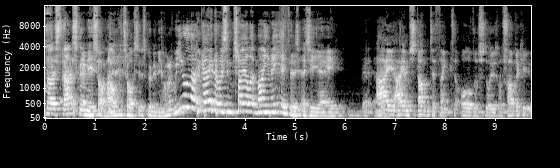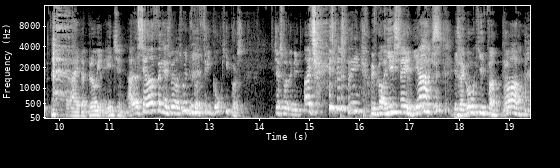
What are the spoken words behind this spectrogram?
that's that's going to be a sort of albatross that's going to be hung. Well, you know that guy that was in trial at Man United? Is, is he? Uh, uh, I, I am starting to think that all of those stories were fabricated. I had a brilliant agent. Uh, That's the other thing as well. As well, we've got three goalkeepers. Just what they need. We've got a new signing. Yes, he's a goalkeeper. Oh.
